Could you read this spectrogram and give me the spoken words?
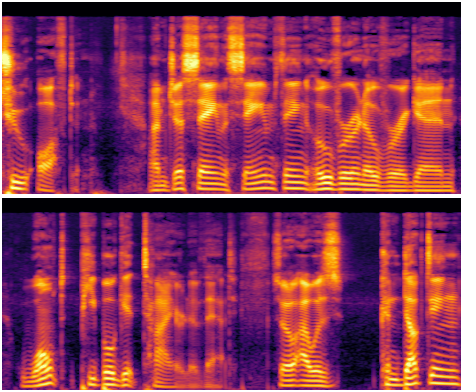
too often? I'm just saying the same thing over and over again. Won't people get tired of that? So I was conducting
